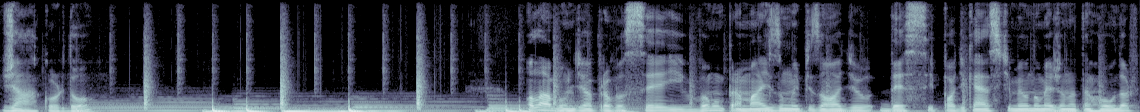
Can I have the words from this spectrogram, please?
já acordou? Olá, bom dia para você e vamos para mais um episódio desse podcast. Meu nome é Jonathan Holdorf.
